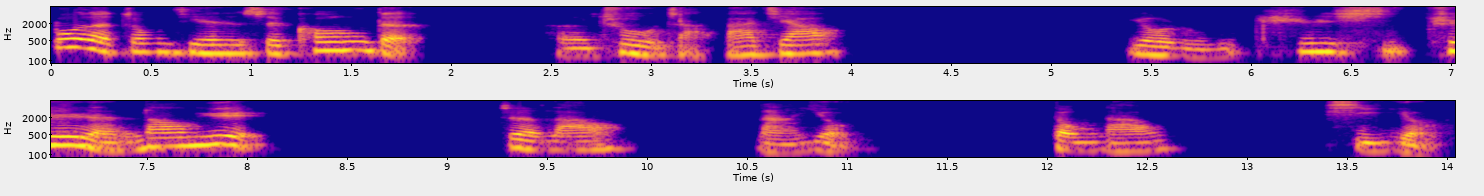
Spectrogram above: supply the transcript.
剥了中间是空的，何处找芭蕉？又如吃喜驱人捞月，这捞哪有？东捞西有，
